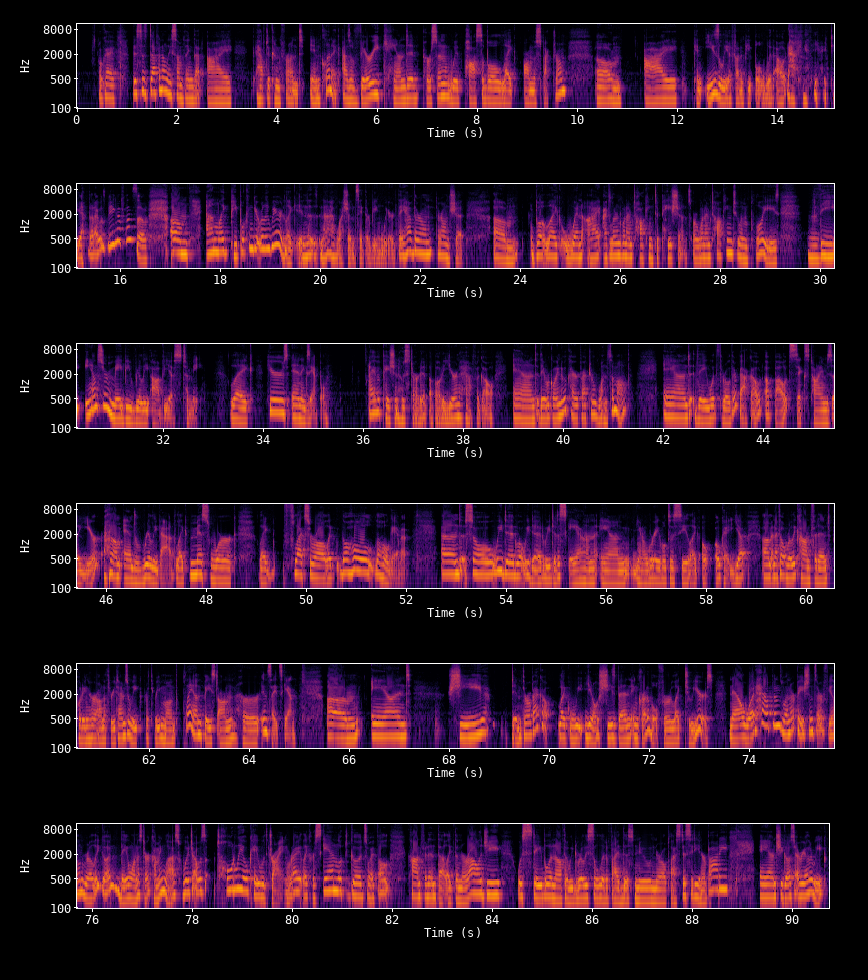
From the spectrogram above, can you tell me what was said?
Okay, this is definitely something that I have to confront in clinic as a very candid person with possible like on the spectrum um, i can easily offend people without having any idea that i was being offensive. Um, and like people can get really weird. Like in nah, i shouldn't say they're being weird. They have their own their own shit. Um, but like when i i've learned when i'm talking to patients or when i'm talking to employees the answer may be really obvious to me. Like, here's an example. I have a patient who started about a year and a half ago, and they were going to a chiropractor once a month. And they would throw their back out about six times a year, um, and really bad, like miss work, like Flexeril, like the whole the whole gamut. And so we did what we did. We did a scan, and you know we're able to see like, oh, okay, yep. Um, and I felt really confident putting her on a three times a week for three month plan based on her insight scan. Um, and she didn't throw back out. Like we, you know, she's been incredible for like two years. Now, what happens when our patients are feeling really good? They want to start coming less, which I was totally okay with trying, right? Like her scan looked good, so I felt confident that like the neurology was stable enough that we'd really solidified this new neuroplasticity in her body. And she goes to every other week,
